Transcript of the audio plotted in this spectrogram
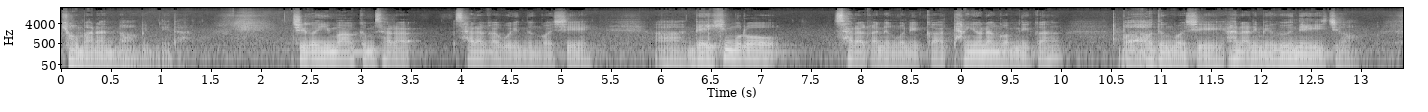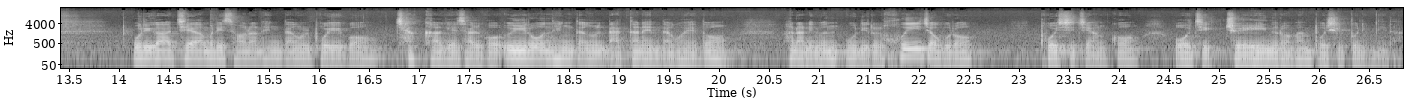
교만한 마음입니다. 지금 이만큼 살아, 살아가고 있는 것이 아, 내 힘으로 살아가는 거니까 당연한 겁니까? 모든 것이 하나님의 은혜이죠. 우리가 제 아무리 선한 행동을 보이고 착하게 살고 의로운 행동을 나타낸다고 해도 하나님은 우리를 호의적으로 보시지 않고 오직 죄인으로만 보실 뿐입니다.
